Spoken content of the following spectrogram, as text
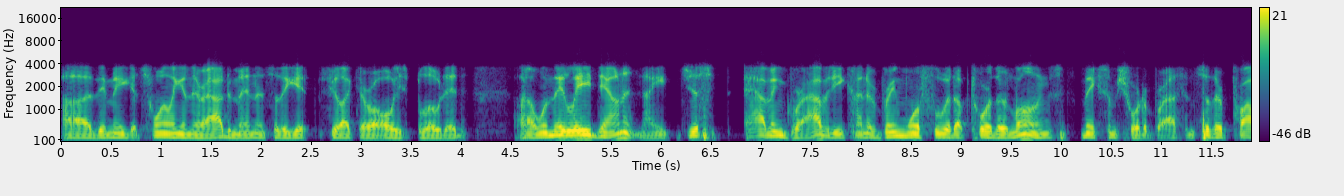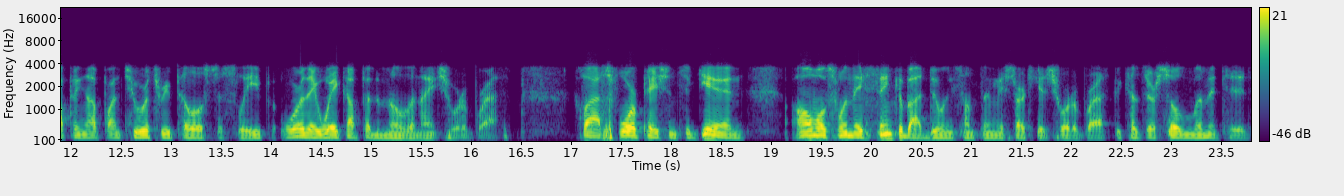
Uh, they may get swelling in their abdomen, and so they get feel like they're always bloated. Uh, when they lay down at night, just having gravity kind of bring more fluid up toward their lungs makes them short of breath, and so they're propping up on two or three pillows to sleep, or they wake up in the middle of the night short of breath. Class four patients, again, almost when they think about doing something, they start to get short of breath because they're so limited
